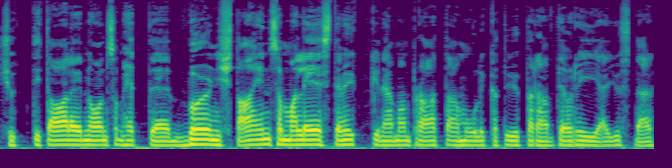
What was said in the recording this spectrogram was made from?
70-talet någon som hette Bernstein som man läste mycket när man pratade om olika typer av teorier just där.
